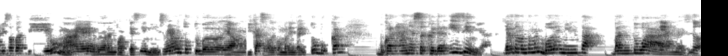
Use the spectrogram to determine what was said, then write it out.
habis obat di rumah ya yang dengerin podcast ini, sebenarnya untuk tubel yang dikasih oleh pemerintah itu bukan bukan hanya sekedar izin ya, tapi teman-teman boleh minta bantuan. Ya, betul.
